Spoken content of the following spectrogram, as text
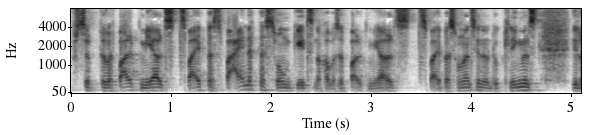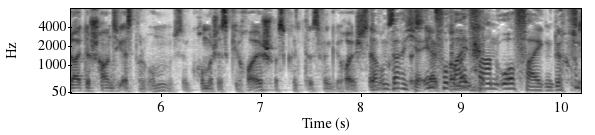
sobald mehr als zwei, bei einer Person geht's noch, aber sobald mehr als zwei Personen sind und du klingelst, die Leute schauen sich erstmal um, das ist ein komisches Geräusch, was könnte das für ein Geräusch sein? Darum sage ich ja, im Vorbeifahren Ohrfeigen dürfen.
